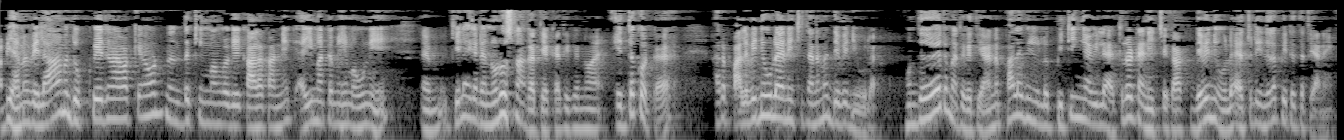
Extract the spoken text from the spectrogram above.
අපි හැම වෙලාවෙම දුක් වේදනාවක් එනකොට නැද්දකින් මං වගේ කාලකන්ණියෙක් ඇයි මට මෙහෙම වුනේ කියලා ඒකට නුරුස්නා ගතියක් ඇති කරනවා. එතකොට අර පළවෙනි උල ඇනිච්ච තැනම දෙවෙනි උල. හොඳට මතක තියාගන්න පළවෙනි උල පිටින් ඇවිල්ලා ඇතුළට ඇනිච්ච එකක් දෙවෙනි උල ඇතුළේ ඉඳලා පිටතට යන එක.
